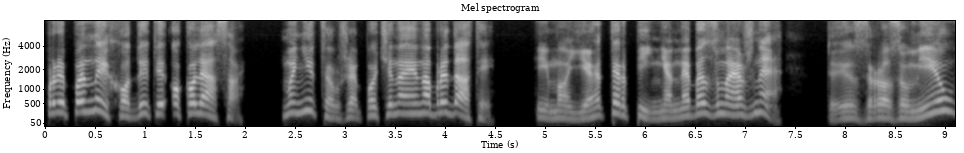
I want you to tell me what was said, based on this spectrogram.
припини ходити околяса. Мені це вже починає набридати. І моє терпіння не безмежне. Ти зрозумів?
